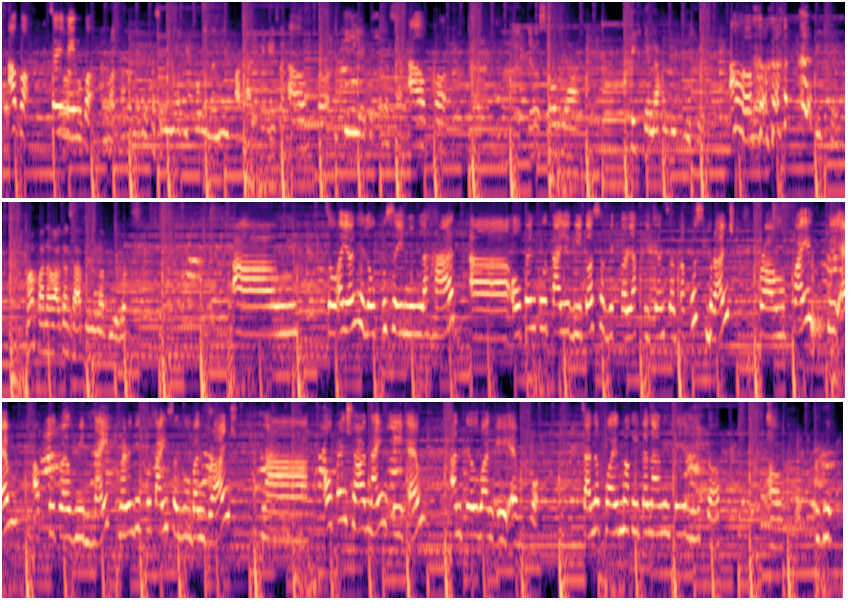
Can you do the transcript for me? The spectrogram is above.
Apo, surname po. Ano? Na kasi yung mga Victoria na name pangalan. Tingay sa Ah, Opo. Piliye ko pala sa Opo. uh, Diyos. Victoria. Pick kailangan din Victoria. Oh. Kitchen. Ma'am, panawagan sa ating mga viewers. Um, so ayun, hello po sa inyong lahat. Ah, open po tayo dito sa Victoria Kitchen Santa Cruz branch from 5 p.m. up to 12 midnight. Meron din po tayo sa Lumban branch na open siya 9 a.m. until 1 a.m. po. Sana po ay makita namin kayo dito. Opo.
